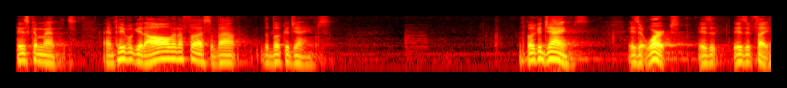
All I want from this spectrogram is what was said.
his commandments. And people get all in a fuss about the book of James. The book of James. Is it works? Is it, is it faith?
